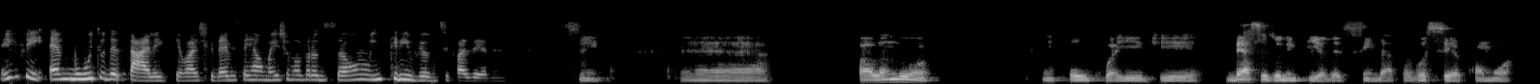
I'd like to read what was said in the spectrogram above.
Enfim, é muito detalhe que eu acho que deve ser realmente uma produção incrível de se fazer, né? Sim. É... Falando um pouco aí de dessas Olimpíadas, sim, Beta, você como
